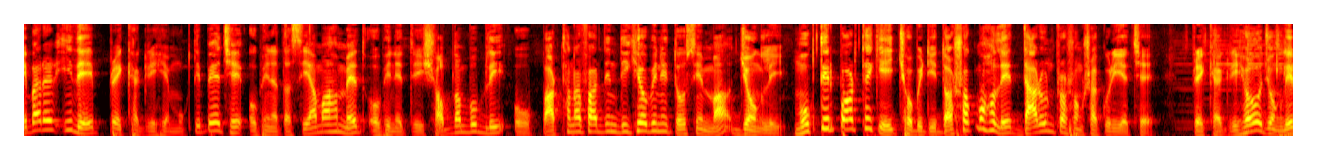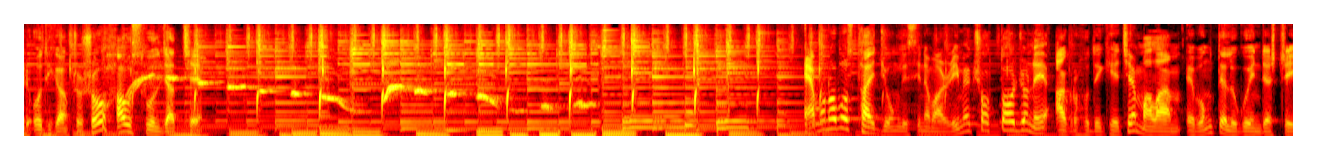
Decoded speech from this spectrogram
এবারের ঈদে প্রেক্ষাগৃহে মুক্তি পেয়েছে অভিনেতা সিয়াম আহমেদ, অভিনেত্রী শবনম বুবলি ও পার্থনা ফারদিন। দিঘে অভিনীত সিনেমা জংলি। মুক্তির পর থেকেই ছবিটি দর্শক মহলে দারুণ প্রশংসা কুড়িয়েছে। প্রেক্ষাগৃহেও জংলির অধিকাংশ শো হাউসফুল যাচ্ছে। এমন অবস্থায় জঙ্গলি সিনেমার রিমেক সত্য অর্জনে আগ্রহ দেখিয়েছে মালায়াম এবং তেলুগু ইন্ডাস্ট্রি।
